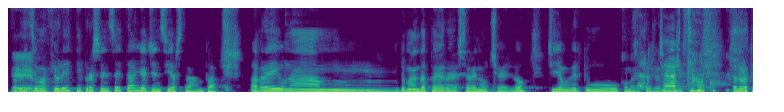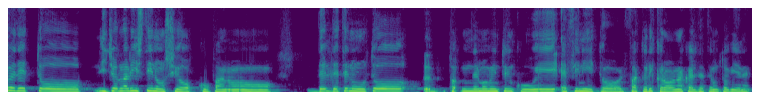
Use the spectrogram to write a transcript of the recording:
Fabrizio eh... Maffioletti, Presenza Italia, agenzia stampa. Avrei una um, domanda per Serena Uccello, ci diamo del tu come certo, giornalista. Certo. Allora, tu hai detto i giornalisti non si occupano del detenuto eh, nel momento in cui è finito il fatto di cronaca, il detenuto viene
